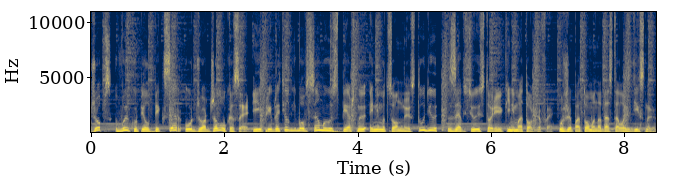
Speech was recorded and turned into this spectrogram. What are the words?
Джобс выкупил Pixar у Джорджа Лукаса и превратил его в самую успешную анимационную студию за всю историю кинематографа. Уже потом она досталась Диснею,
